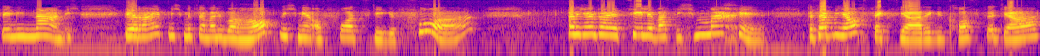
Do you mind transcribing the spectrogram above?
Seminaren. Ich bereite mich mittlerweile überhaupt nicht mehr auf Vorträge vor, weil ich einfach erzähle, was ich mache. Das hat mich auch sechs Jahre gekostet, ja,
